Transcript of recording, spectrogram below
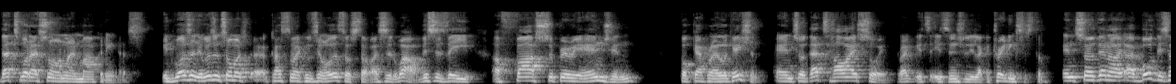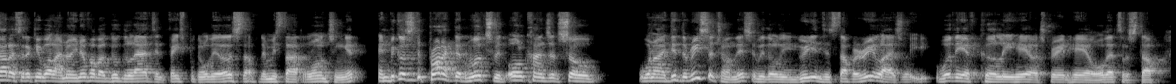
That's what I saw online marketing as. It wasn't, it wasn't so much uh, customer acquisition, all this sort of stuff. I said, wow, this is a, a far superior engine for capital allocation. And so that's how I saw it, right? It's, essentially like a trading system. And so then I, I bought this out. I said, okay, well, I know enough about Google ads and Facebook and all the other stuff. Let me start launching it. And because it's a product that works with all kinds of, so when I did the research on this with all the ingredients and stuff, I realized well, whether you have curly hair or straight hair, all that sort of stuff,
